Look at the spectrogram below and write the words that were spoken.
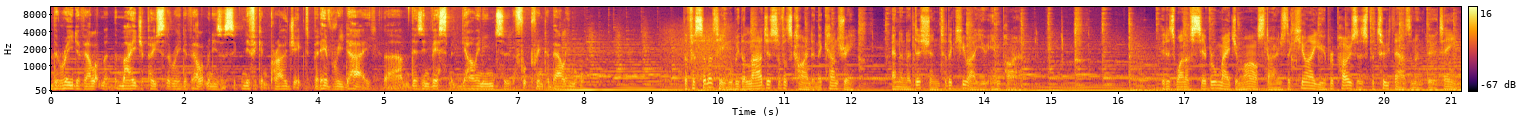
the redevelopment, the major piece of the redevelopment is a significant project, but every day um, there's investment going into the footprint of Ballymore. The facility will be the largest of its kind in the country, and an addition to the QRU empire. It is one of several major milestones the QRU proposes for 2013.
